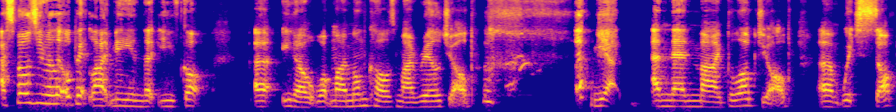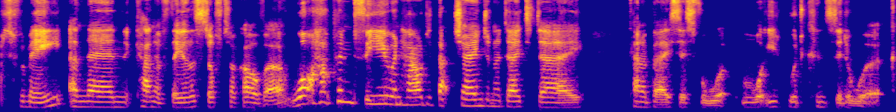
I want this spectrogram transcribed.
i suppose you're a little bit like me in that you've got uh, you know what my mum calls my real job yeah. And then my blog job, um, which stopped for me, and then kind of the other stuff took over. What happened for you, and how did that change on a day to day kind of basis for what, what you would consider work?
